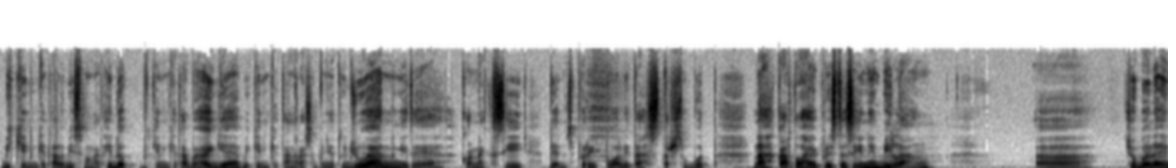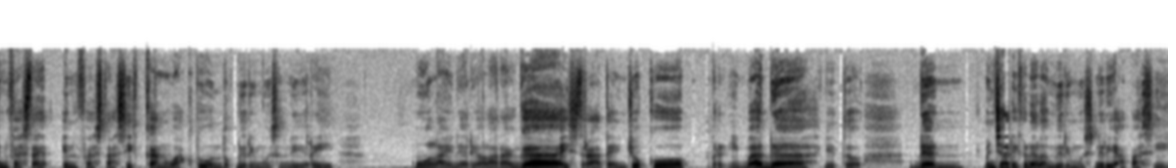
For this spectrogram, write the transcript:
bikin kita lebih semangat hidup, bikin kita bahagia, bikin kita ngerasa punya tujuan gitu ya, koneksi dan spiritualitas tersebut. Nah, kartu High Priestess ini bilang uh, cobalah investa investasikan waktu untuk dirimu sendiri mulai dari olahraga, istirahat yang cukup, beribadah gitu dan mencari ke dalam dirimu sendiri apa sih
